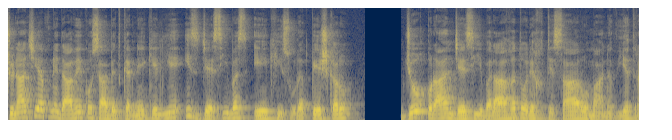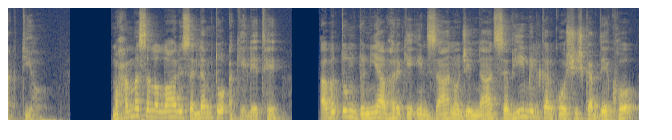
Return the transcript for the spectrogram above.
چنانچہ اپنے دعوے کو ثابت کرنے کے لیے اس جیسی بس ایک ہی صورت پیش کرو، جو قرآن جیسی بلاغت اور اختصار و معنویت رکھتی ہو۔ محمد صلی اللہ علیہ وسلم تو اکیلے تھے۔ اب تم دنیا بھر کے انسان و جنات سبھی مل کر کوشش کر دیکھو۔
